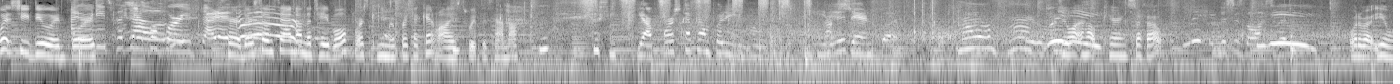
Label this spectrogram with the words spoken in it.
What's she doing, Forrest? put that before you started. Here, there's some sand on the table. Forrest, can you move for a second while I sweep the sand off? Yeah, Forrest kept on putting um, not sand, but. Do you want help carrying stuff out? This is the last of it. What about you?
